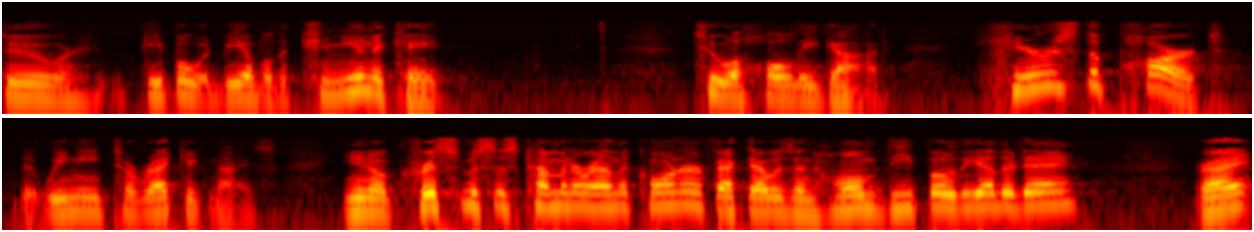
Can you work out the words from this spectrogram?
to, or people would be able to communicate to a holy God. Here's the part that we need to recognize. You know, Christmas is coming around the corner. In fact, I was in Home Depot the other day, right?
